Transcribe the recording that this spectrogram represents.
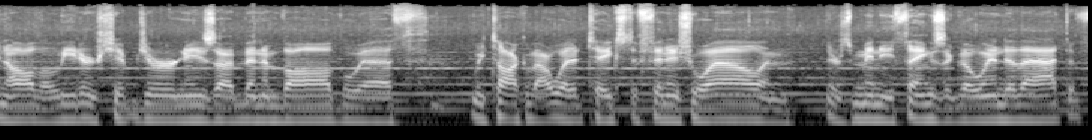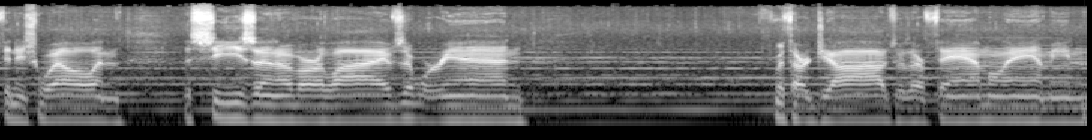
Know, all the leadership journeys I've been involved with, we talk about what it takes to finish well, and there's many things that go into that to finish well and the season of our lives that we're in, with our jobs, with our family. I mean,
